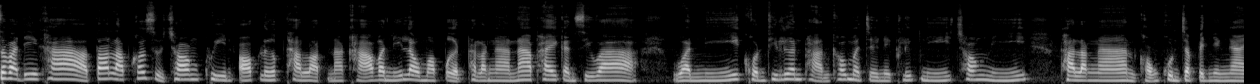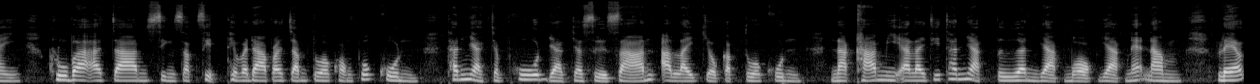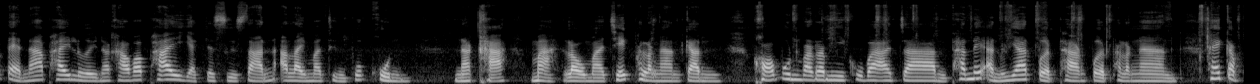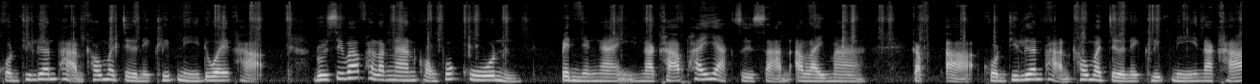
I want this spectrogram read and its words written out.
สวัสดีค่ะ ต้อนรับเข้าสู่ช่อง Queen of Love Tarot นะคะ วันนี้เรามาเปิดพลังงานหน้าไพ่กันสิว่า วันนี้คนที่เลื่อนผ่านเข้ามาเจอในคลิปนี้ช่องนี้ พลังงานของคุณจะเป็นยังไง ครูบาอาจารย์ สิ่งศักดิ์สิทธิ์เทวดาประจำตัวของพวกคุณ ท่านอยากจะพูดอยากจะสื่อสารอะไรเกี่ยวกับตัวคุณนะคะ มีอะไรที่ท่านอยากเตือน อยากบอกอยากแนะนำแล้วแต่หน้าไพ่เลยนะคะว่าไพ่อยากจะสื่อสารอะไรมาถึงพวกคุณ นะคะ มาเรามาเช็คพลังงานกัน ขอบุญบารมีครูบาอาจารย์ ท่านได้อนุญาตเปิดทางเปิดพลังงาน ให้กับคนที่เลื่อนผ่านเข้ามาเจอในคลิปนี้ด้วยค่ะ ดูซิว่าพลังงานของพวกคุณเป็นยังไงนะคะไพ่อยากสื่อสารอะไรมากับคนที่เลื่อนผ่านเข้ามาเจอในคลิปนี้นะคะ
